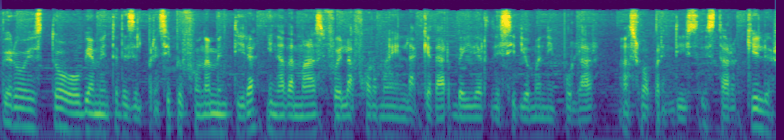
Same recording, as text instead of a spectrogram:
Pero esto obviamente desde el principio fue una mentira y nada más fue la forma en la que Darth Vader decidió manipular a su aprendiz Star Killer.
